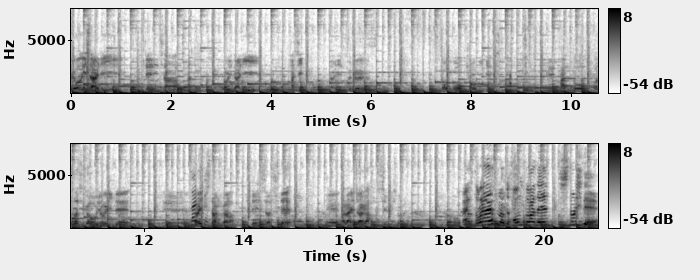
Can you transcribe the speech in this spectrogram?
ー、泳いだり自転車泳いだり走ったりする総合競技です、えー、担当私が泳いで、えー、大地さんが自転車して、えー、アライダーが走る人です。あのトライアスロンって本当はね一人で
